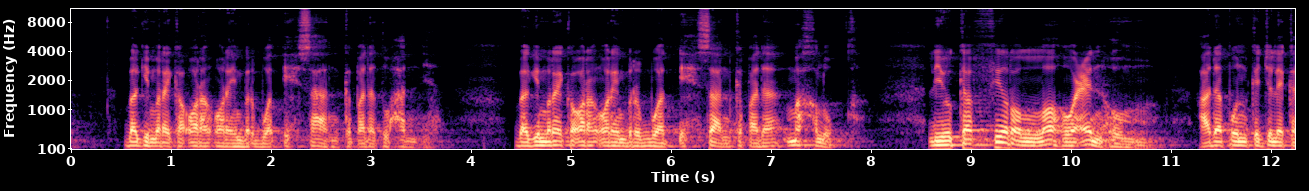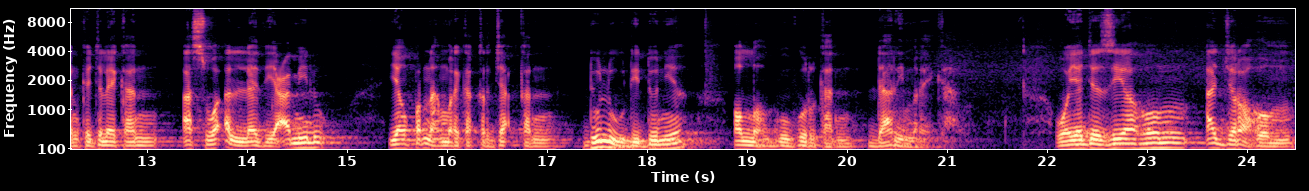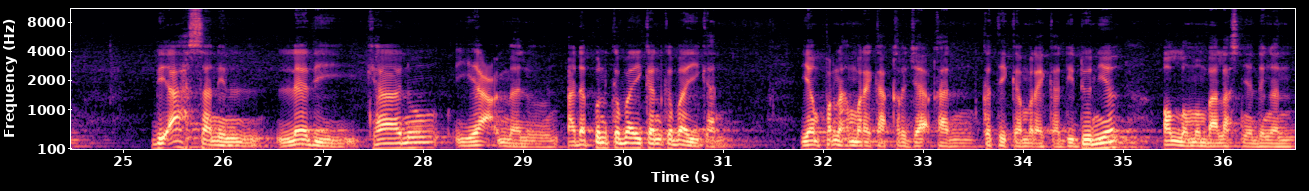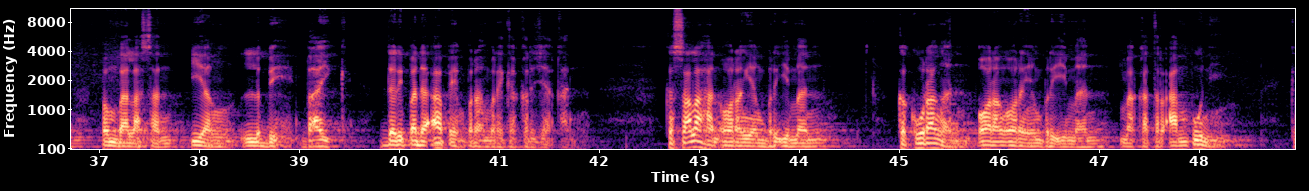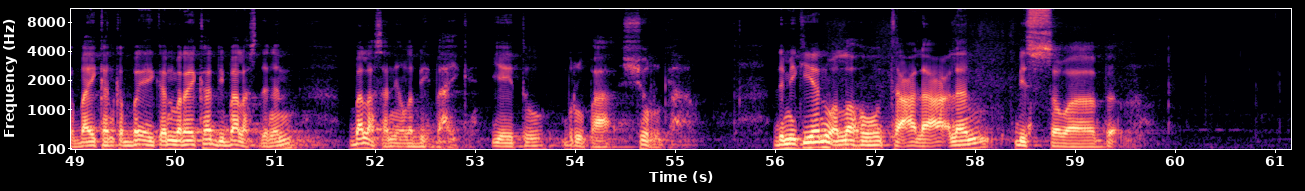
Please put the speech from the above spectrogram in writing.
bagi mereka orang-orang yang berbuat ihsan kepada Tuhannya. Bagi mereka orang-orang yang berbuat ihsan kepada makhluk. Liyukaffirallahu anhum adapun kejelekan-kejelekan aswa alladhi amilu yang pernah mereka kerjakan dulu di dunia Allah gugurkan dari mereka. Wa yajziyahum ajrahum bi ahsanil kanu ya'malun. Adapun kebaikan-kebaikan yang pernah mereka kerjakan ketika mereka di dunia Allah membalasnya dengan pembalasan yang lebih baik daripada apa yang pernah mereka kerjakan kesalahan orang yang beriman kekurangan orang-orang yang beriman maka terampuni kebaikan-kebaikan mereka dibalas dengan balasan yang lebih baik yaitu berupa syurga. Demikian wallahu taala a'lam bissawab.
